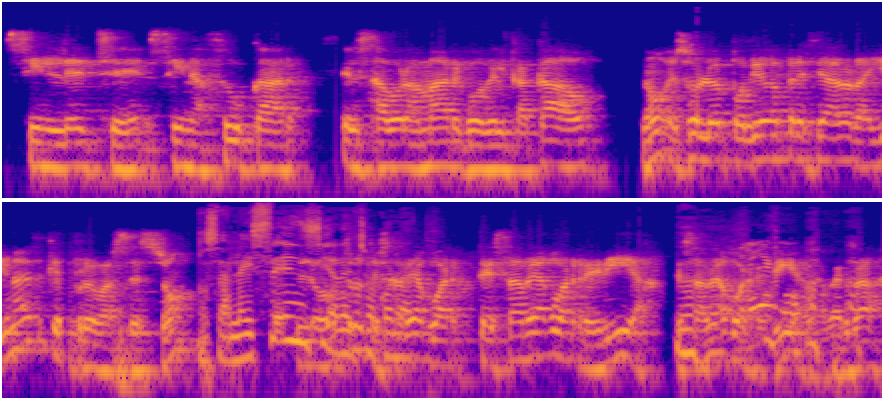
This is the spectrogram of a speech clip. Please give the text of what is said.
sin leche, sin azúcar, el sabor amargo del cacao, ¿no? Eso lo he podido apreciar ahora. Y una vez que pruebas eso, o sea, la esencia del chocolate. Te sabe, a, guarrería, te sabe a guarrería, la verdad.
